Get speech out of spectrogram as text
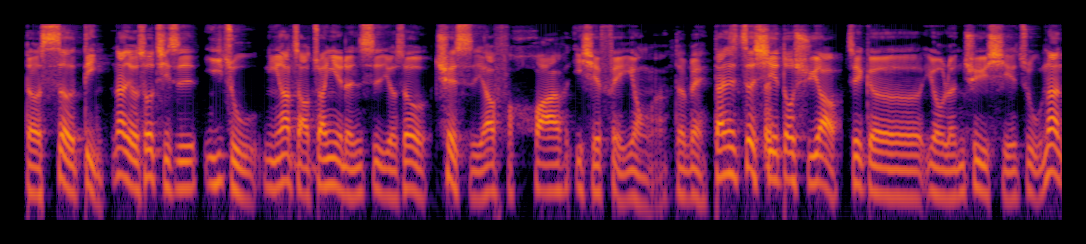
的设定，那有时候其实遗嘱你要找专业人士，有时候确实要花一些费用啊，对不对？但是这些都需要这个有人去协助。那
